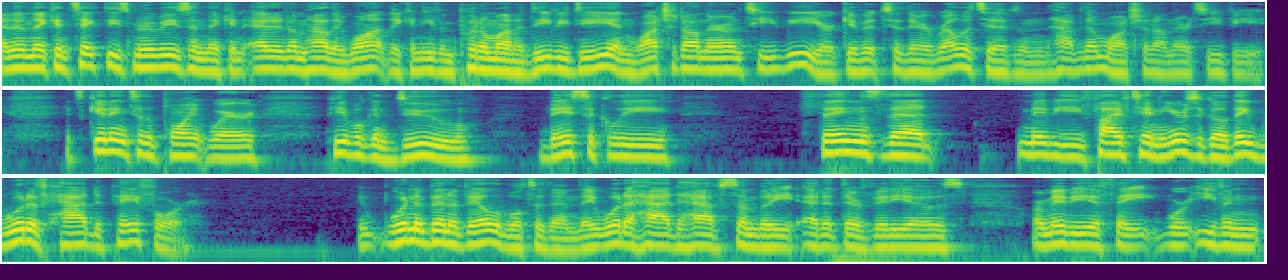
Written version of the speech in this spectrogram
and then they can take these movies and they can edit them how they want. They can even put them on a DVD and watch it on their own TV or give it to their relatives and have them watch it on their TV. It's getting to the point where people can do basically things that maybe five, ten years ago they would have had to pay for. It wouldn't have been available to them. They would have had to have somebody edit their videos, or maybe if they were even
